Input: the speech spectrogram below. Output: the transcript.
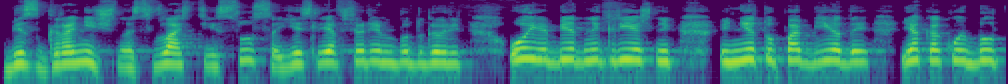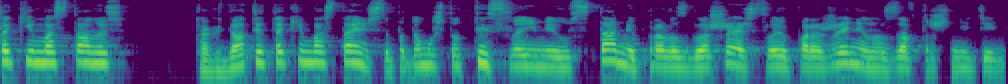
безграничность власти Иисуса, если я все время буду говорить, ой, я бедный грешник, и нету победы, я какой был, таким останусь, тогда ты таким останешься, потому что ты своими устами провозглашаешь свое поражение на завтрашний день.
